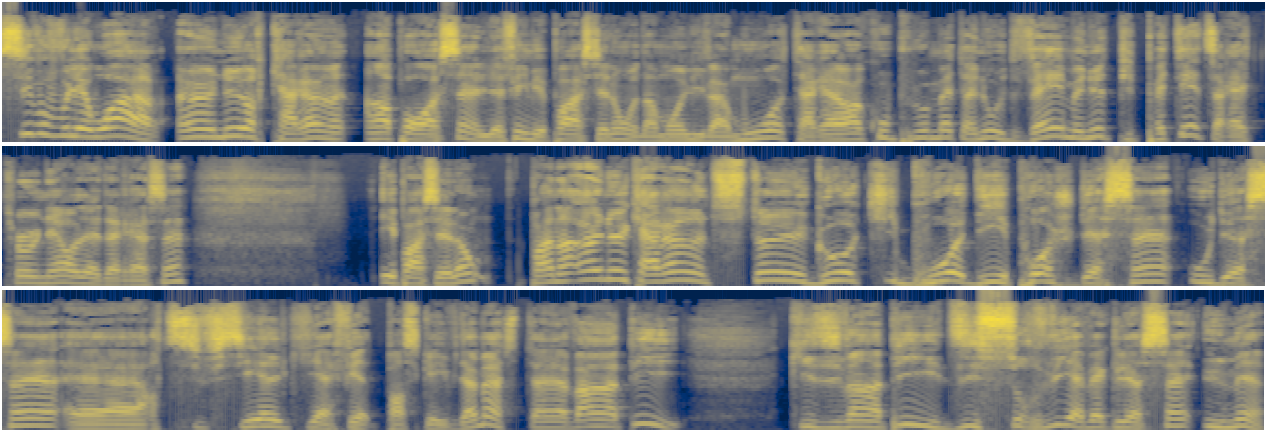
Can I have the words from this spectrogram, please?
Si vous voulez voir 1h40 en passant, le film est pas assez long dans mon livre à moi, t'aurais encore pu mettre un autre 20 minutes, puis peut-être ça aurait turn out intéressant. Et pas assez long. Pendant 1h40, c'est un gars qui boit des poches de sang ou de sang euh, artificiel qu'il a fait. Parce qu'évidemment, c'est un vampire. Qui dit vampire, il dit survie avec le sang humain.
